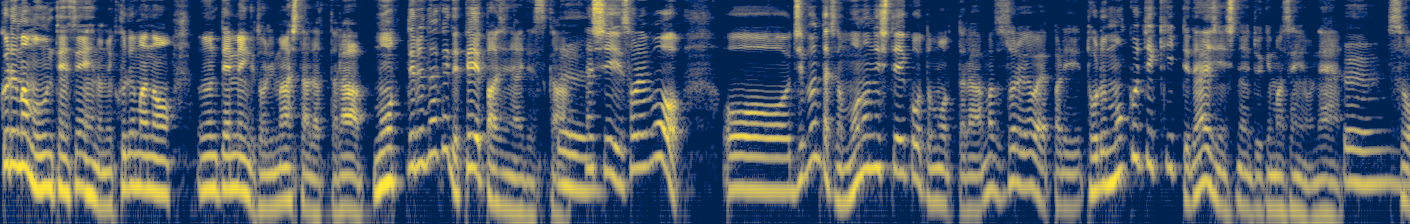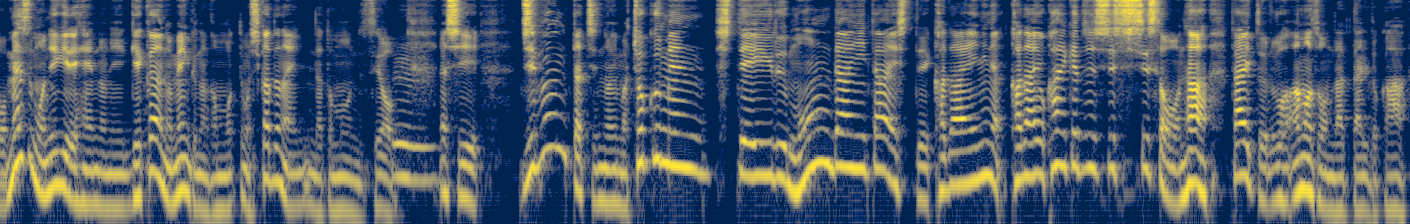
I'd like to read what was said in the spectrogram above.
車も運転せえへんのに車の運転免許取りましただったら、持ってるだけでペーパーじゃないですか。うんだし、それを、お自分たちのものにしていこうと思ったら、まずそれをやっぱり取る目的って大事にしないといけませんよね。うん。そう、メスも握れへんのに、外科医の免許なんか持っても仕方ないんだと思うんですよ。うん。だし、自分たちの今直面している問題に対して課題にな、課題を解決ししそうなタイトルを Amazon だったりとか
